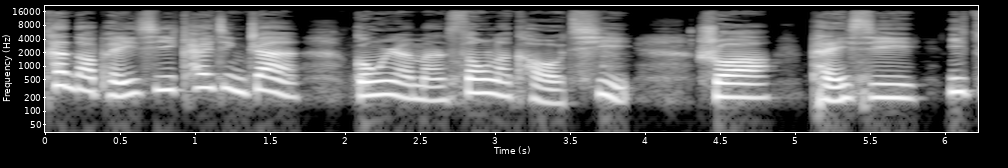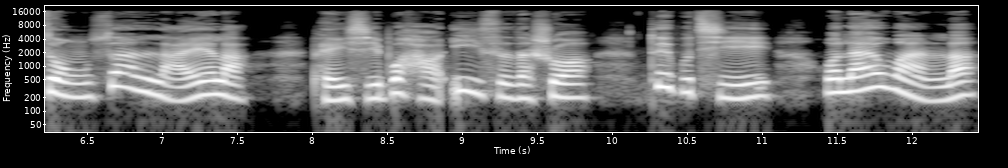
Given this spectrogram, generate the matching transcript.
看到裴西开进站，工人们松了口气，说：“裴西，你总算来了。”裴西不好意思地说：“对不起，我来晚了，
